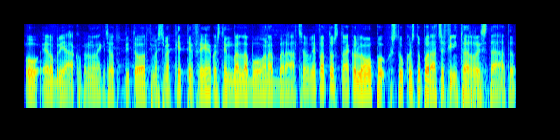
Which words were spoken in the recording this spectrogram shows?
Oh, era ubriaco, però non è che c'era tutti i torti. Ma sì, ma che te frega, questo è in balla buona, abbraccia. L'aveva fatto sta che l'uomo, po- questo, questo poraccio è finito arrestato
